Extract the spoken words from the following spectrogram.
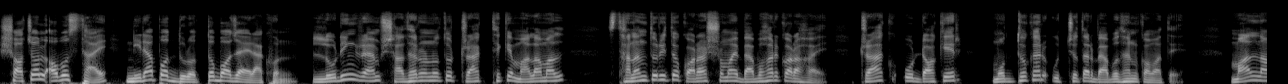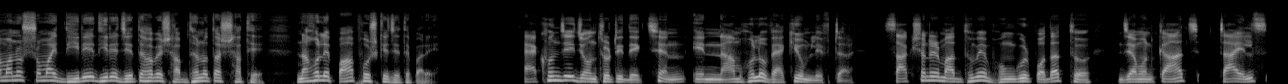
সচল অবস্থায় নিরাপদ দূরত্ব বজায় রাখুন। লোডিং র্যাম্প সাধারণত ট্রাক থেকে মালামাল স্থানান্তরিত করার সময় ব্যবহার করা হয়। ট্রাক ও ডকের মধ্যকার উচ্চতার ব্যবধান কমাতে। মাল নামানোর সময় ধীরে ধীরে যেতে হবে সাবধানতার সাথে, না হলে পা ফসকে যেতে পারে। এখন যেই যন্ত্রটি দেখছেন, এর নাম হলো ভ্যাকিউম লিফটার সাকশনের মাধ্যমে ভঙ্গুর পদার্থ, যেমন কাঁচ টাইলস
